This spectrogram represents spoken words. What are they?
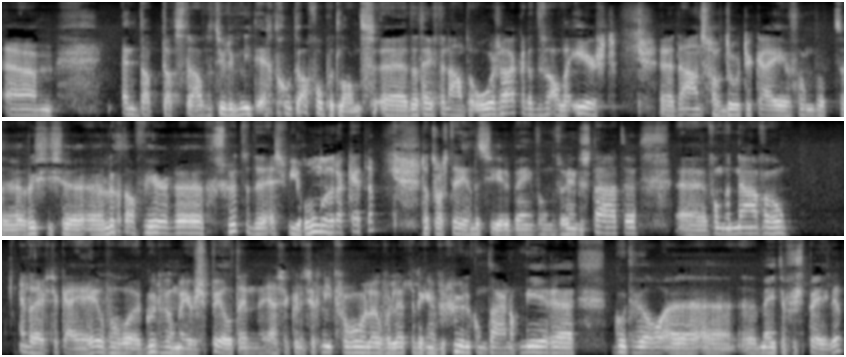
Um, en dat, dat straalt natuurlijk niet echt goed af op het land. Uh, dat heeft een aantal oorzaken. Dat is allereerst uh, de aanschaf door Turkije van dat uh, Russische luchtafweergeschut, de S-400 raketten. Dat was tegen het zere van de Verenigde Staten, van de NAVO. En daar heeft Turkije heel veel goodwill mee verspeeld. En ja, ze kunnen zich niet veroorloven, letterlijk en figuurlijk, om daar nog meer goodwill mee te verspelen.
